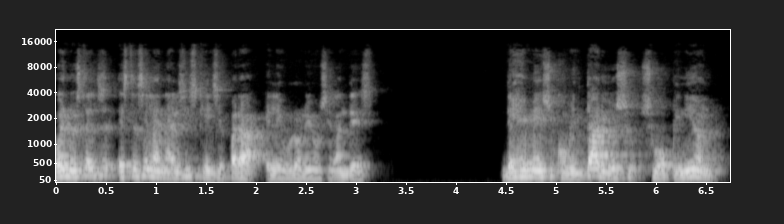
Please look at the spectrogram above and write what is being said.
Bueno, este es, este es el análisis que hice para el euro neozelandés. Déjeme su comentario, su, opinión.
